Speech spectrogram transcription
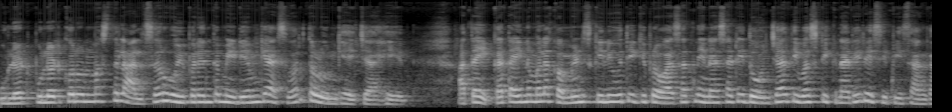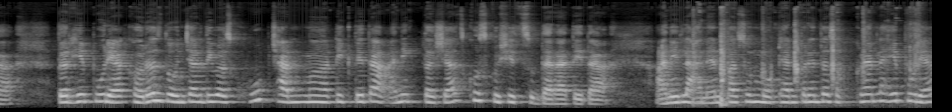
उलट पुलट करून मस्त लालसर होईपर्यंत मीडियम गॅसवर तळून घ्यायचे आहेत. आता एका ताईनं मला कमेंट्स केली होती की प्रवासात नेण्यासाठी दोन चार दिवस टिकणारी रेसिपी सांगा. तर हे पुऱ्या खरंच दोन चार दिवस खूप छान टिकतेता आणि तशाच खुसखुशीतसुद्धा राहतेता. आणि लहान्यांपासून मोठ्यांपर्यंत सगळ्यांना हे पुऱ्या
